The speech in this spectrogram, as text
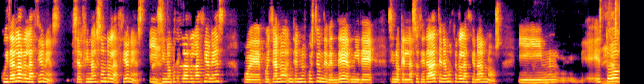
Cuidar las relaciones, si al final son relaciones, y si no cuidas las relaciones, pues, pues ya, no, ya no es cuestión de vender ni de, sino que en la sociedad tenemos que relacionarnos. Y esto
